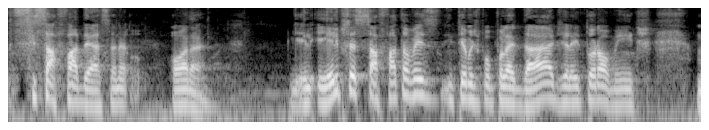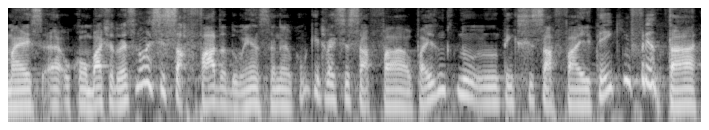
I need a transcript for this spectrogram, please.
se safar dessa, né? Ora, ele, ele precisa se safar, talvez em termos de popularidade, eleitoralmente. Mas uh, o combate à doença não é se safar da doença, né? Como que a gente vai se safar? O país não, não, não, tem que se safar, ele tem que enfrentar,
